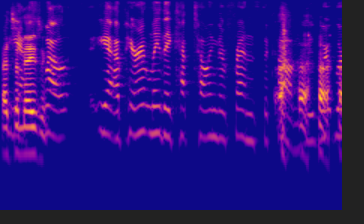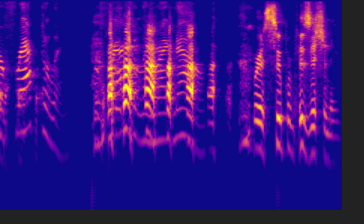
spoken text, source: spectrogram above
That's yes. amazing. Well, yeah, apparently they kept telling their friends to come. We, we're, we're fractaling. We're fractaling right now. We're superpositioning.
